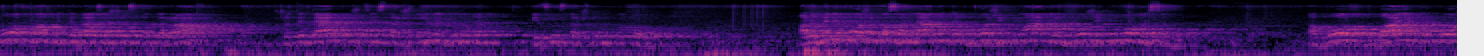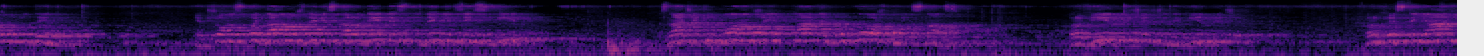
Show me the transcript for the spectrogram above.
Бог, мабуть, тебе за щось покарав, що ти терпиш ці страшні недуги і цю страшну хворобу. Але ми не можемо заглянути в Божі плани і в Божий помисел. А Бог дбає про кожну людину. Якщо Господь дав можливість народитись людині в цей світ, значить у Бога вже є плани про кожного із нас. Про віруючих чи невіруючих, про християн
